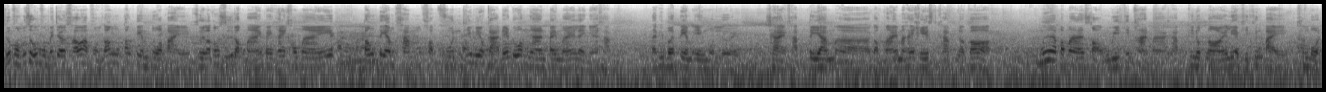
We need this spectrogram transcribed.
คือผมรู้สึกว่าผมไปเจอเขาอะผมต้องต้องเตรียมตัวไป คือเราต้องซื้อดอกไม้ไปให้เขาไหมต้องเตรียมคำขอบคุณที่มีโอกาสได้ร่วมงานไปไหมอะไรอย่างเงี้ยครับ แต่พี่เบิร์ตเตรียมเองหมดเลย ใช่ครับ เตรียมเออดอกไม้มาให้คริสครับ แล้วก็เมื่อประมาณ2วีคที่ผ่านมาครับ พี่นกน้อยเรียกคิดขึ้นไปข้างบน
